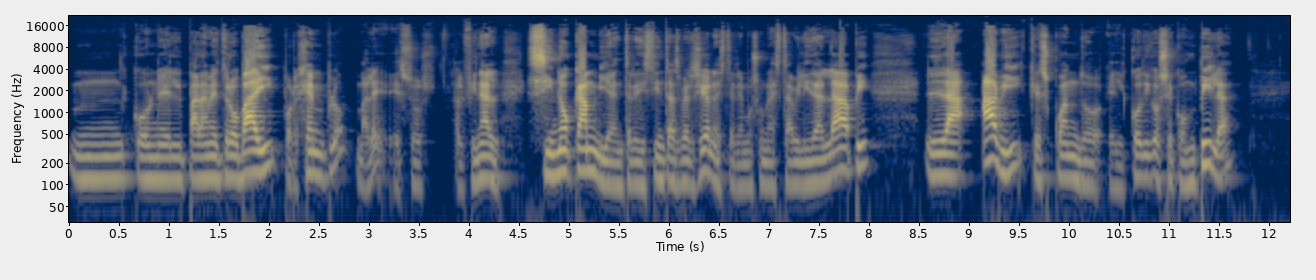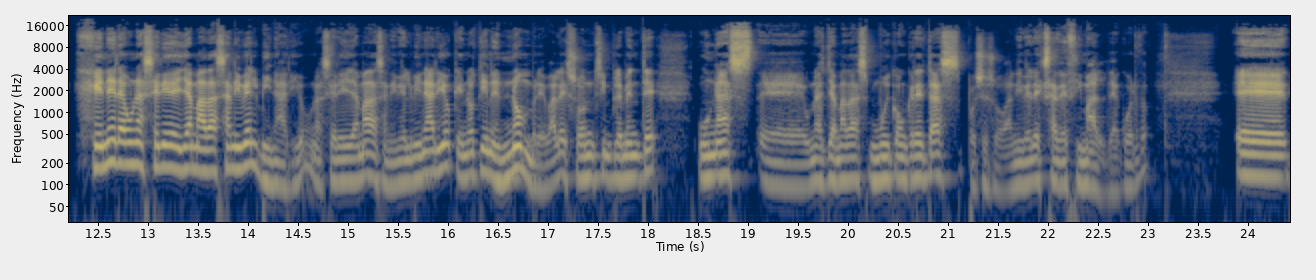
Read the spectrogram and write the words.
mm, con el parámetro by, por ejemplo, ¿vale? Eso es, al final, si no cambia entre distintas versiones, tenemos una estabilidad en la API. La ABI, que es cuando el código se compila, genera una serie de llamadas a nivel binario, una serie de llamadas a nivel binario que no tienen nombre, ¿vale? Son simplemente unas, eh, unas llamadas muy concretas, pues eso, a nivel hexadecimal, ¿de acuerdo? Eh,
